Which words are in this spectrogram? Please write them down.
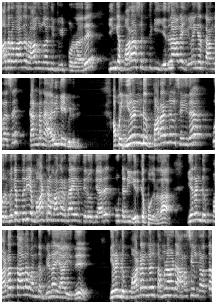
ஆதரவாக ராகுல் காந்தி ட்வீட் போடுறாரு. இங்க பராசக்திக்கு எதிராக இளைஞர் காங்கிரஸ் கண்டன அறிக்கை விடுது. அப்ப இரண்டு படங்கள் செய்த ஒரு மிகப்பெரிய மாற்றமாக ரெண்டாயிரத்தி இருபத்தி ஆறு கூட்டணி இருக்க போகிறதா? இரண்டு படத்தால வந்த வினையா இது? இரண்டு படங்கள் தமிழ்நாடு அரசியல் களத்தை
